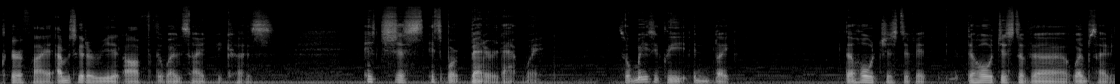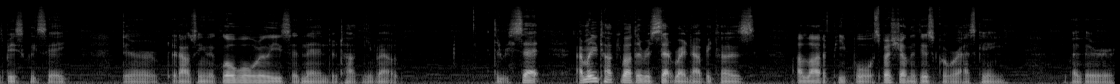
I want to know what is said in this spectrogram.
clarify, I'm just going to read it off the website because it's just, it's more better that way. So basically, like the whole gist of it, the whole gist of the website is basically saying they're announcing the global release and then they're talking about the reset. I'm really talking about the reset right now because a lot of people, especially on the Discord, were asking whether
